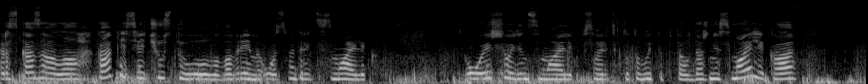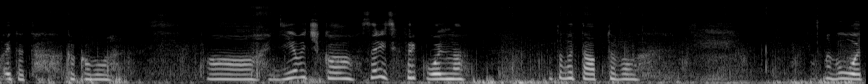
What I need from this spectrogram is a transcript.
рассказала, как я себя чувствовала во время... О, смотрите, смайлик. О, еще один смайлик. Посмотрите, кто-то вытоптал. Даже не смайлик, а этот, как его, а, девочка. Смотрите, как прикольно. Кто-то вытаптывал. Вот.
